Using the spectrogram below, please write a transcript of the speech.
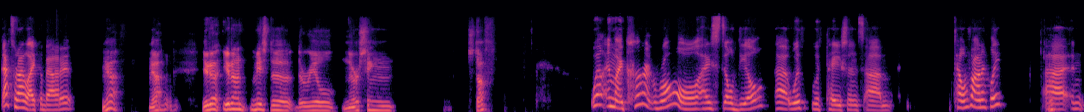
that's what I like about it. Yeah, yeah. You don't you don't miss the the real nursing stuff. Well, in my current role, I still deal uh, with with patients um, telephonically, uh, and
